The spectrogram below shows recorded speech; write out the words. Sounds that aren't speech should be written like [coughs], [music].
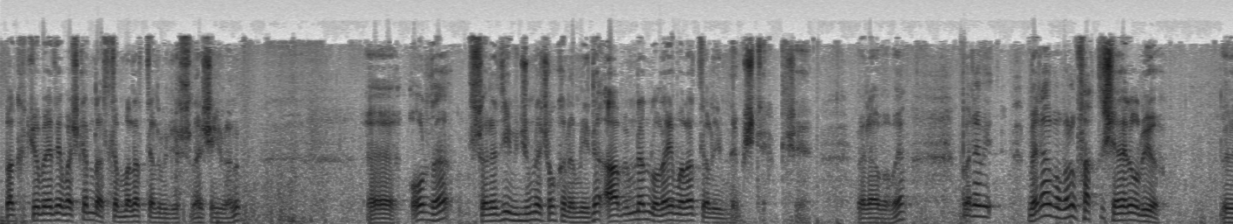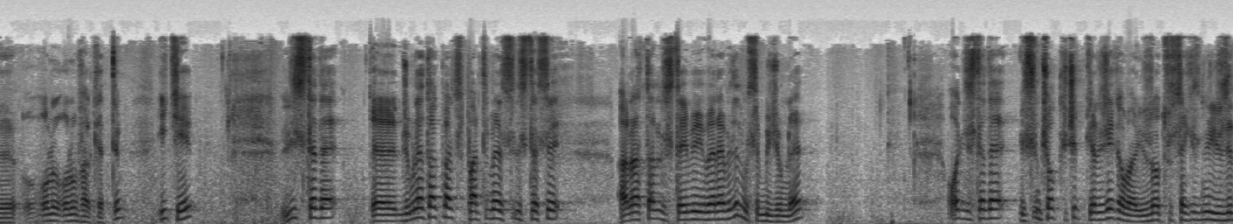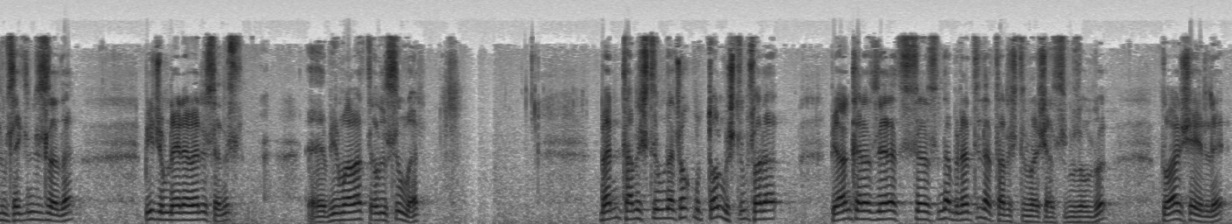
Bakırköy Belediye Başkanı da aslında Malatyalı biliyorsun Ayşegül Hanım. Ee, orada söylediği bir cümle çok önemliydi. Abimden dolayı Malatyalıyım demişti. Şey, Vera Baba'ya. Böyle bir Vera Baba'nın farklı şeyleri oluyor. Ee, onu, onu fark ettim. İki, listede e, Cumhuriyet Halk Partisi parti meclis listesi anahtar listeyi bir verebilir misin bir cümle? O listede isim çok küçük gelecek ama 138. 128. sırada bir cümleyle verirseniz ee, bir Malatyalı isim var. Ben tanıştığımda çok mutlu olmuştum. Sonra bir Ankara ziyareti sırasında Bülent'i de tanıştırma şansımız oldu. Doğanşehirli.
